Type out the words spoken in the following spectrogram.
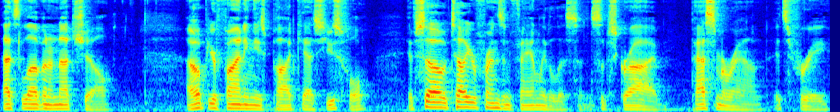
That's love in a nutshell. I hope you're finding these podcasts useful. If so, tell your friends and family to listen, subscribe, pass them around. It's free.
